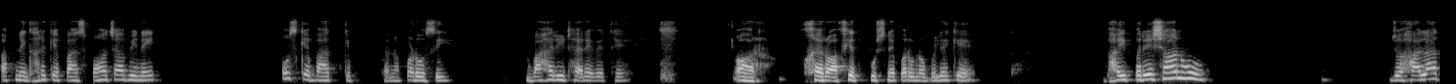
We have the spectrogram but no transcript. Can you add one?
اپنے گھر کے پاس پہنچا بھی نہیں۔ اس کے بعد کے پڑوسی باہر ہی ٹھہرے ہوئے تھے۔ اور خیر وافیت پوچھنے پر انہوں بولے کہ بھائی پریشان ہوں۔ جو حالات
